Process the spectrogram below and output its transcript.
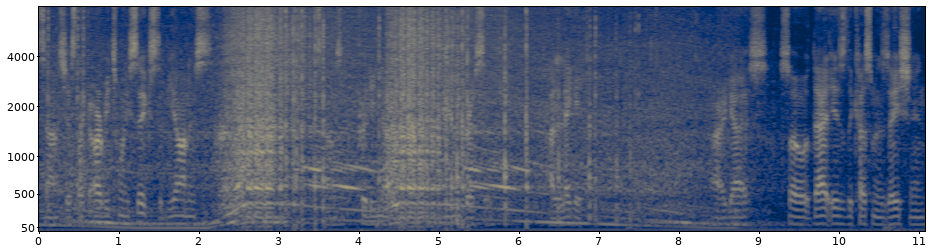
Sounds just like an RB26, to be honest. Sounds pretty nutty and aggressive. I like it. Alright guys, so that is the customization.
